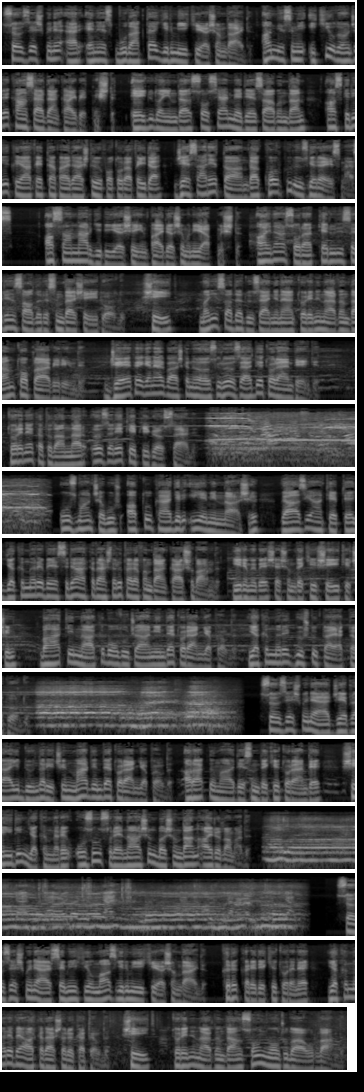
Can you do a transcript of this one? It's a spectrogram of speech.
Sözleşmeni Er Enes Budak da 22 yaşındaydı. Annesini 2 yıl önce kanserden kaybetmişti. Eylül ayında sosyal medya hesabından askeri kıyafette paylaştığı fotoğrafıyla Cesaret Dağı'nda korku rüzgarı esmez. Aslanlar gibi yaşayın paylaşımını yapmıştı. Aylar sonra teröristlerin saldırısında şehit oldu. Şehit Manisa'da düzenlenen törenin ardından toprağa verildi. CHP Genel Başkanı Özgür Özel de törendeydi. Törene katılanlar Özel'e tepki gösterdi. Uzman çavuş Abdülkadir İyem'in naaşı Gaziantep'te yakınları ve silah arkadaşları tarafından karşılandı. 25 yaşındaki şehit için Bahattin Nakıboğlu Camii'nde tören yapıldı. Yakınları güçlükle ayakta durdu. Sözleşmeli er Cebrail Dündar için Mardin'de tören yapıldı. Araklı Mahallesi'ndeki törende şehidin yakınları uzun süre naaşın başından ayrılamadı. Sözleşmeli er Semih Yılmaz 22 yaşındaydı. Kırıkkale'deki törene yakınları ve arkadaşları katıldı. Şehit törenin ardından son yolculuğa uğurlandı.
